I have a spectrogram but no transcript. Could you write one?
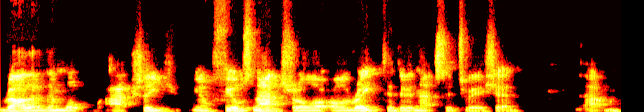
rather than what actually you know feels natural or, or right to do in that situation. Um,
